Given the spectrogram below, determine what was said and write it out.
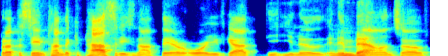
but at the same time the capacity is not there or you've got you know an imbalance of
